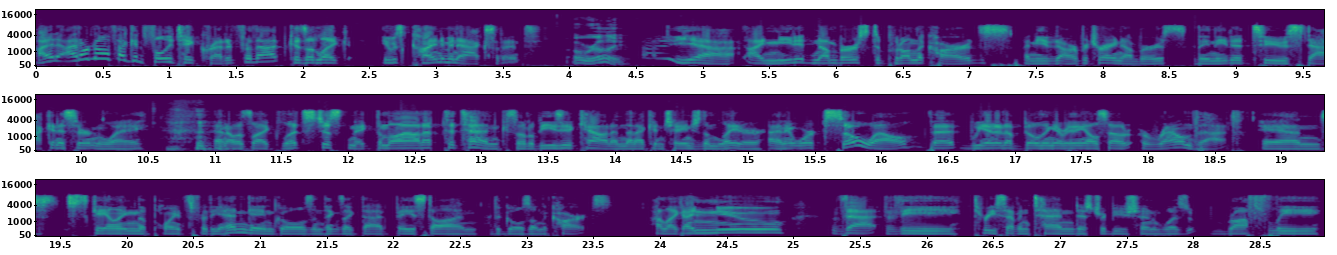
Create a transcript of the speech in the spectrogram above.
I, I don't know if I can fully take credit for that because like it was kind of an accident. Oh really? Yeah, I needed numbers to put on the cards. I needed arbitrary numbers. They needed to stack in a certain way. and I was like, let's just make them all out up to 10 because it'll be easy to count and then I can change them later. And it worked so well that we ended up building everything else out around that and scaling the points for the end game goals and things like that based on the goals on the cards. I like I knew that the 3710 distribution was roughly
